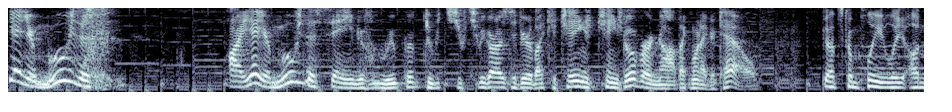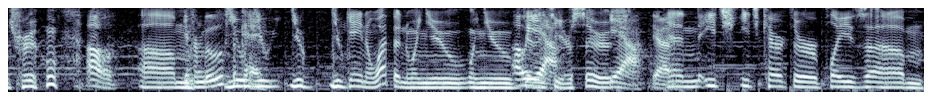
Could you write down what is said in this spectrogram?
Yeah, your moves is. Uh, yeah, your moves the same, regardless if you're like changed changed over or not. Like when I could tell. That's completely untrue. Oh, um, different moves. you okay. you you you gain a weapon when you when you Oh, get yeah. into your suit. Yeah, yeah. And each each character plays um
